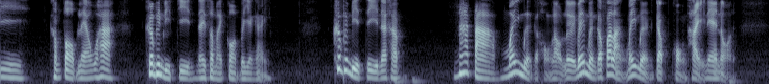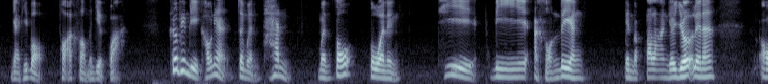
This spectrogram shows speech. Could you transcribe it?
มีคำตอบแล้วว่า เครื่องพิมพ์ดีดจีนในสมัยก่อนเป็นยังไง เครื่องพิมพ์ดีดจีนนะครับ หน้าตาไม่เหมือนกับของเราเลย ไม่เหมือนกับฝรั่งไม่เหมือนกับของไทยแน่นอน อย่างที่บอกเพราะอักษรมันเยอะกว่า เครื่องพิมพ์ดีดเขาเนี่ยจะเหมือนแท่น เหมือนโต๊ะตัวหนึ่งที่มีอักษรเรียง เป็นแบบตารางเยอะๆเลยนะ เอา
